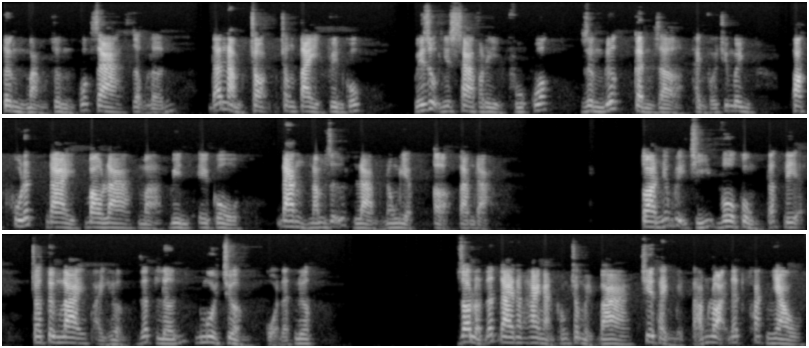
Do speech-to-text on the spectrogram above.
từng mảng rừng quốc gia rộng lớn đã nằm trọn trong tay Vingroup, ví dụ như Safari Phú Quốc, rừng nước Cần Giờ, Thành phố Hồ Chí Minh hoặc khu đất đai bao la mà Vineco đang nắm giữ làm nông nghiệp ở Tam Đảo. Toàn những vị trí vô cùng đắc địa cho tương lai và ảnh hưởng rất lớn môi trường của đất nước. Do luật đất đai năm 2013 chia thành 18 loại đất khác nhau,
